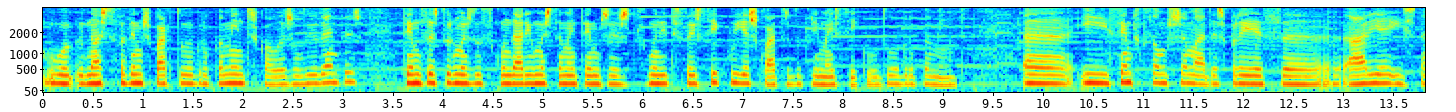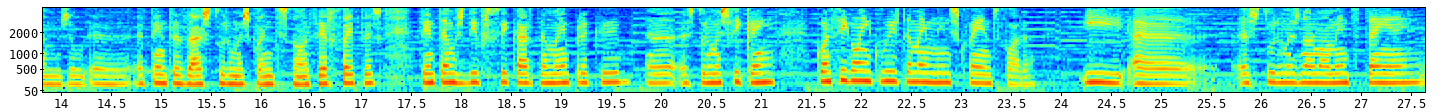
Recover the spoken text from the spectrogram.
o- nós fazemos parte do agrupamento de Escola Júlio Dantas, temos as turmas do secundário, mas também temos as de segundo e terceiro ciclo e as quatro do primeiro ciclo do agrupamento. Ah, e sempre que somos chamadas para essa área e estamos ah, atentas às turmas quando estão a ser feitas, tentamos diversificar também para que ah, as turmas fiquem consigam incluir também meninos que vêm de fora. E as turmas normalmente têm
